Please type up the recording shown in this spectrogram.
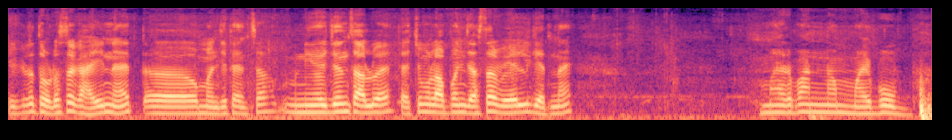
इकडे थोडंसं घाई नाहीत. म्हणजे त्यांचं नियोजन चालू आहे. त्याच्यामुळे आपण जास्त वेळ घेत नाही. मेहरबान ना महबूब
